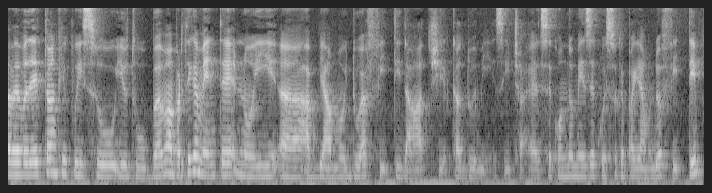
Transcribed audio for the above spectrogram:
l'avevo detto anche qui su YouTube, ma praticamente noi eh, abbiamo i due affitti da circa due mesi, cioè è il secondo mese questo che paghiamo due affitti.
